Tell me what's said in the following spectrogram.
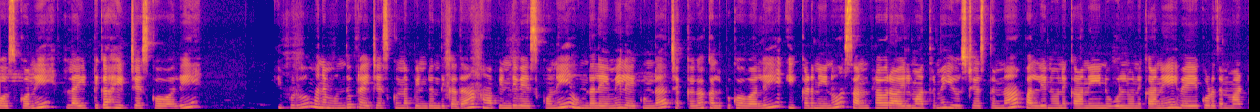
పోసుకొని లైట్గా హీట్ చేసుకోవాలి. ఇప్పుడు మనం ముందు ఫ్రై చేసుకున్న పిండి ఉంది కదా ఆ పిండి వేసుకొని ఉండలేమీ లేకుండా చక్కగా కలుపుకోవాలి. ఇక్కడ నేను సన్ఫ్లవర్ ఆయిల్ మాత్రమే యూస్ చేస్తున్నా. పల్లి నూనె కానీ నువ్వుల నూనె కానీ వేయకూడదనమాట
